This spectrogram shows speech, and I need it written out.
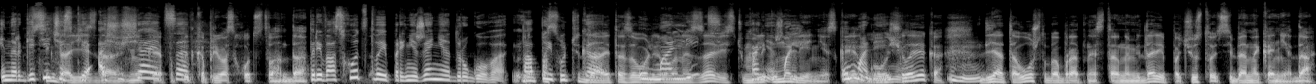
энергетически всегда есть, да, ощущается... попытка превосходства, да. Превосходство и принижение другого. Ну, попытка по сути, да, это завуалированная зависть, умоление, умоление скорее умоление. другого человека угу. для того, чтобы обратная сторона медали почувствовать себя на коне, да.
